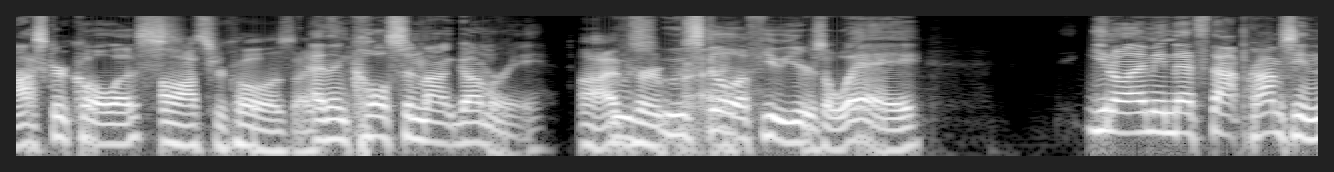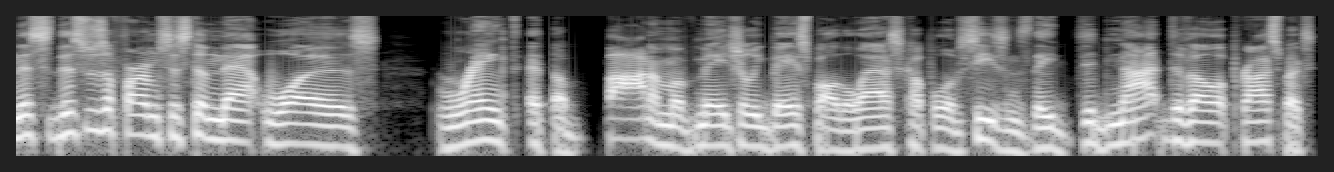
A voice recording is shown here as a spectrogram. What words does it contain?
Oscar Colas, oh, Oscar Colas. I, and then Colson Montgomery, oh, I've who's, heard who's still a few years away. You know, I mean, that's not promising. This this was a farm system that was ranked at the bottom of Major League Baseball the last couple of seasons. They did not develop prospects.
